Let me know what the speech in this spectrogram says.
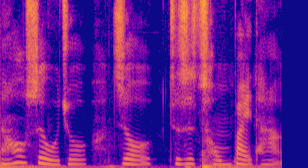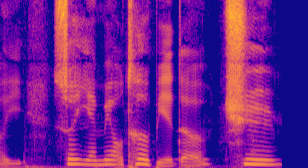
然后所以我就只有就是崇拜他而已，所以也没有特别的去，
